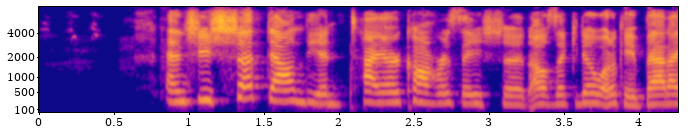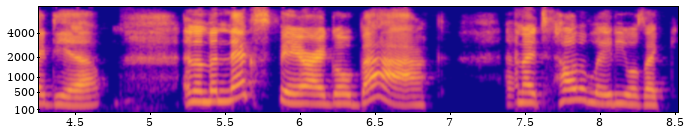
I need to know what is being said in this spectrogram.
and she shut down the entire conversation. I was like, you know what? Okay, bad idea. And then the next fair, I go back and I tell the lady, I was like,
